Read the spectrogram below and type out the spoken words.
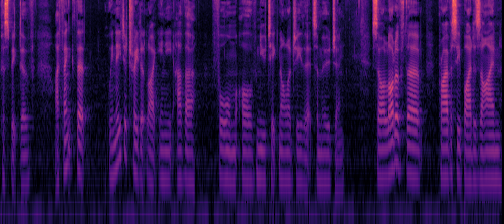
perspective, I think that we need to treat it like any other form of new technology that's emerging. So, a lot of the privacy by design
